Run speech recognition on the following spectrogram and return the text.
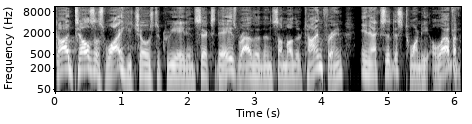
God tells us why he chose to create in six days rather than some other time frame in Exodus 20:11.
